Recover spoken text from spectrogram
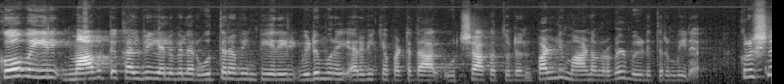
கோவையில் மாவட்ட கல்வி அலுவலர் உத்தரவின் பேரில் விடுமுறை அறிவிக்கப்பட்டதால் உற்சாகத்துடன் பள்ளி மாணவர்கள் வீடு திரும்பினர். கிருஷ்ண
